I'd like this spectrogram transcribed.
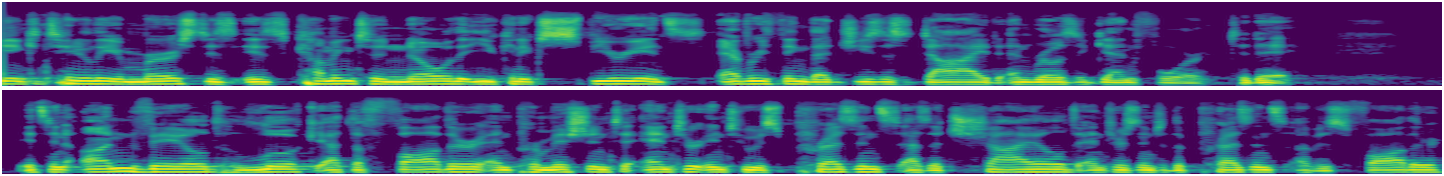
being continually immersed is, is coming to know that you can experience everything that Jesus died and rose again for today. It's an unveiled look at the Father and permission to enter into his presence as a child enters into the presence of his Father.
